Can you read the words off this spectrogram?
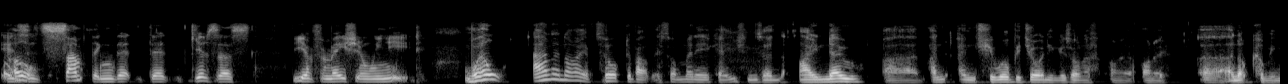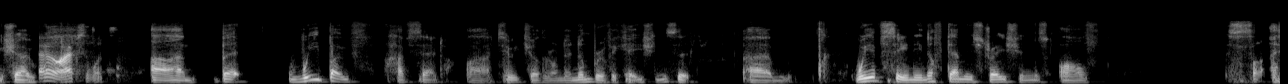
is Oh. it something that that gives us the information we need? Well, Anne and I have talked about this on many occasions, and I know, uh, and and she will be joining us on a on a on a uh, an upcoming show. Oh, excellent. Um, but we both have said uh, to each other on a number of occasions that um, we have seen enough demonstrations of an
